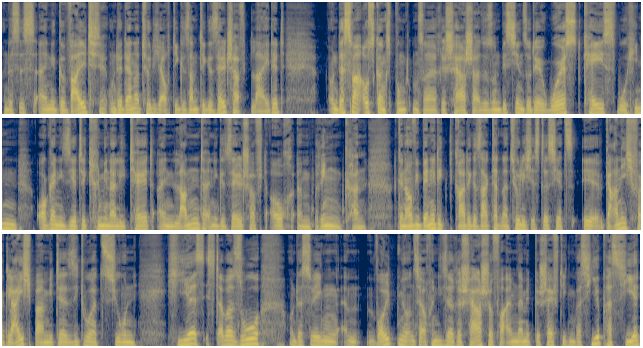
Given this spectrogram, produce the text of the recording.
Und das ist eine Gewalt, unter der natürlich auch die gesamte Gesellschaft leidet. Und das war Ausgangspunkt unserer Recherche, also so ein bisschen so der Worst Case, wohin organisierte Kriminalität ein Land, eine Gesellschaft auch ähm, bringen kann. Genau wie Benedikt gerade gesagt hat, natürlich ist das jetzt äh, gar nicht vergleichbar mit der Situation hier. Es ist aber so, und deswegen ähm, wollten wir uns ja auch in dieser Recherche vor allem damit beschäftigen, was hier passiert,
